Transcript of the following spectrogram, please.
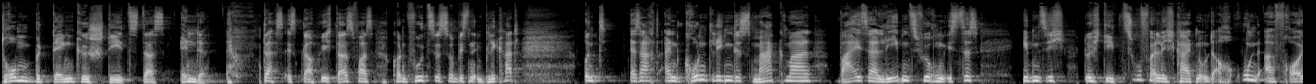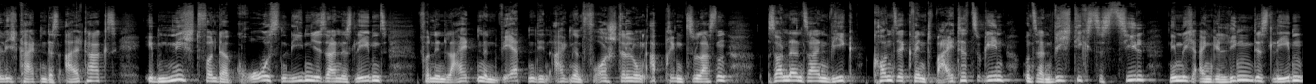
drum bedenke stets das Ende. Das ist, glaube ich, das, was Konfuzius so ein bisschen im Blick hat. Und er sagt, ein grundlegendes Merkmal weiser Lebensführung ist es, eben sich durch die Zufälligkeiten und auch Unerfreulichkeiten des Alltags eben nicht von der großen Linie seines Lebens, von den leitenden Werten, den eigenen Vorstellungen abbringen zu lassen, sondern seinen Weg konsequent weiterzugehen und sein wichtigstes Ziel, nämlich ein gelingendes Leben,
